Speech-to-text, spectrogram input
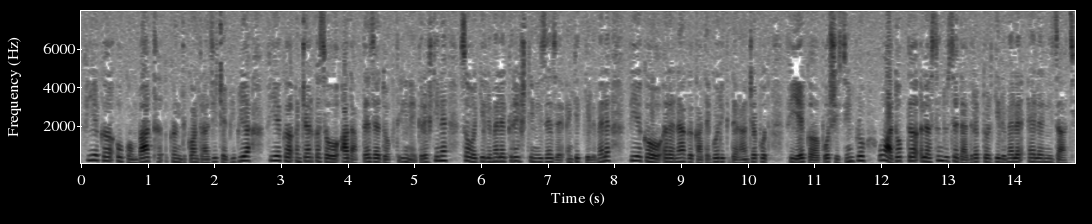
fie că o combat când contrazice Biblia, fie că încearcă să o adapteze doctrinei creștine, să o ghilimele creștinizeze, închid ghilimele, fie că o reneagă categoric de la început, fie că pur și simplu o adoptă lăsându-se de-a dreptul ghilimele elenizați,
